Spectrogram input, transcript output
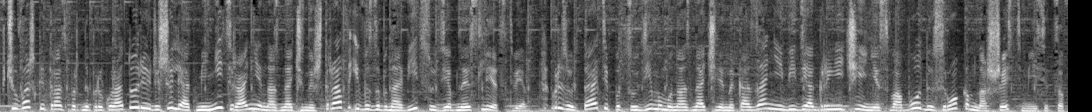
в Чувашской транспортной прокуратуре решили отменить ранее назначенный штраф и возобновить судебное следствие. В результате подсудимому назначили наказание в виде ограничения свободы с сроком на 6 месяцев.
